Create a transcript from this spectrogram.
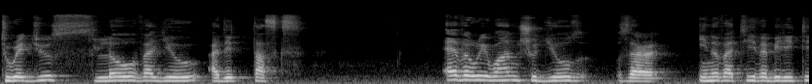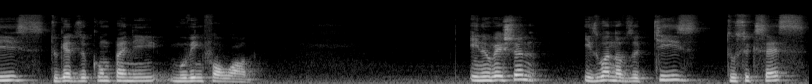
to reduce low value added tasks. Everyone should use their innovative abilities to get the company moving forward. Innovation is one of the keys to success,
